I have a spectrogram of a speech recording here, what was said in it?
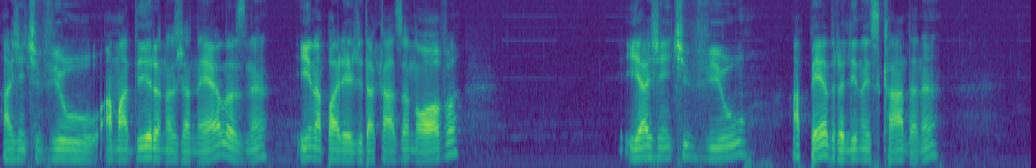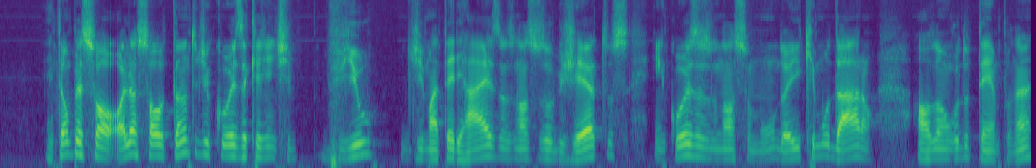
A gente viu a madeira nas janelas, né? E na parede da casa nova. E a gente viu a pedra ali na escada, né? Então, pessoal, olha só o tanto de coisa que a gente viu de materiais nos nossos objetos, em coisas do nosso mundo aí que mudaram ao longo do tempo, né?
